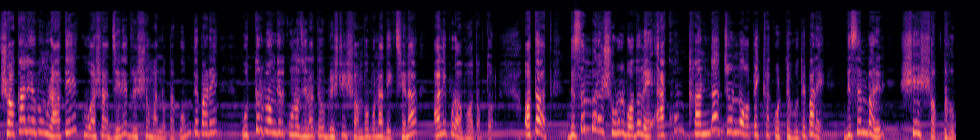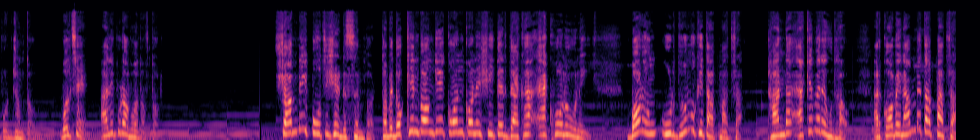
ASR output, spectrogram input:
সকালে এবং রাতে কুয়াশার জেরে দৃশ্যমান্যতা কমতে পারে উত্তরবঙ্গের কোনো জেলাতেও বৃষ্টির সম্ভাবনা দেখছে না আলিপুর আবহাওয়া দপ্তর। অর্থাৎ ডিসেম্বরের শুরুর বদলে এখন ঠান্ডার জন্য অপেক্ষা করতে হতে পারে ডিসেম্বরের শেষ সপ্তাহ পর্যন্ত, বলছে আলিপুর আবহাওয়া দপ্তর। সামনেই পঁচিশে ডিসেম্বর, তবে দক্ষিণবঙ্গে কনকনে শীতের দেখা এখনও নেই, বরং ঊর্ধ্বমুখী তাপমাত্রা, ঠান্ডা একেবারে উধাও, আর কবে নামবে তাপমাত্রা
